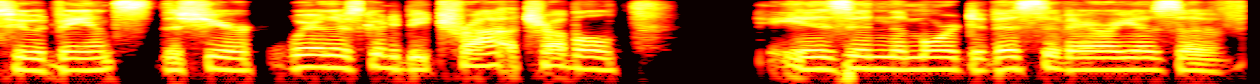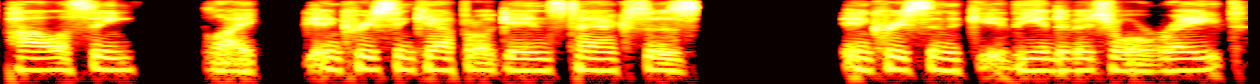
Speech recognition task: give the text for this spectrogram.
to advance this year. Where there's going to be tr- trouble is in the more divisive areas of policy, like increasing capital gains taxes, increasing the, the individual rate.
